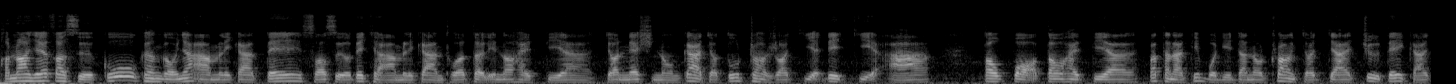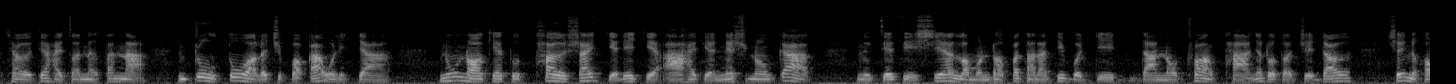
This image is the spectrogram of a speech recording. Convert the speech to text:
còn nói với có sự cũ cần cầu nhá, America tế so sự tế cho America thua tới nó hay tia cho national cả cho tu cho rõ chia để chia à ตชาอเมริกันทัวเตอร์ลินอไฮเตียจอนเนชนงก้าจอตู้ทอรอเจียได้เจียอา tàu bỏ tàu hai tia bắt thanaที่บดีดานอทรังจอจาจื้อเตกาเชอเตียหายจอนึงตันนาจูตัวเลยจิปอกาโอลิจานู้นอแกตุเธอใช้เจียดเจียอาให้เตีย national guard นึกเจติเชียลมอนดอกปัตนาที่บดีดานอทรังฐานยตัวต่อเจดาใช้หนึ่งเขา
